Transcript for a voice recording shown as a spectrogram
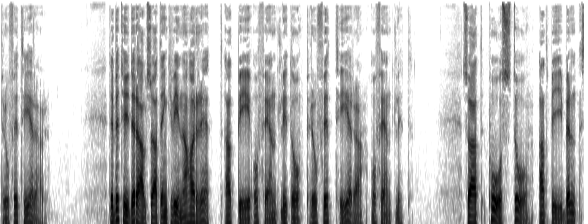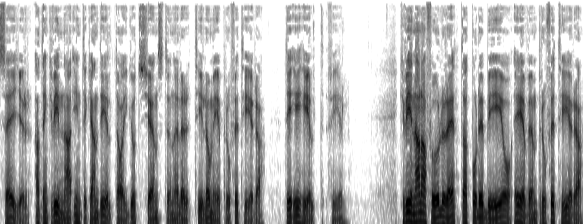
profeterar. Det betyder alltså att en kvinna har rätt att be offentligt och profetera offentligt. Så att påstå att Bibeln säger att en kvinna inte kan delta i gudstjänsten eller till och med profetera, det är helt fel. Kvinnan har full rätt att både be och även profetera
